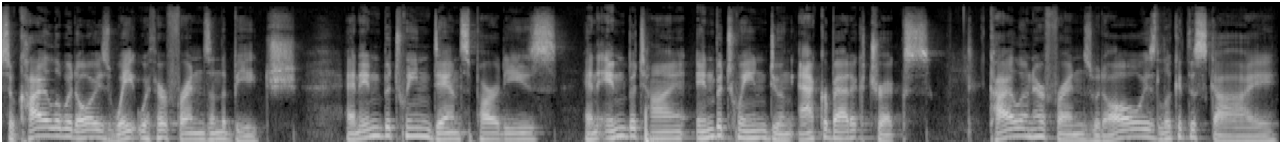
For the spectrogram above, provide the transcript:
So Kyla would always wait with her friends on the beach, and in between dance parties and in between in between doing acrobatic tricks, Kyla and her friends would always look at the sky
